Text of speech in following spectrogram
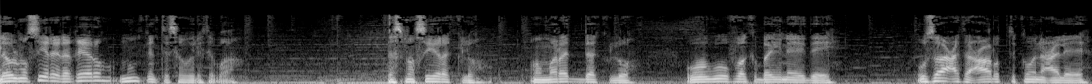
لو المصير إلى غيره ممكن تسوي اللي تبغاه بس مصيرك له ومردك له ووقوفك بين يديه وساعة عارض تكون عليه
